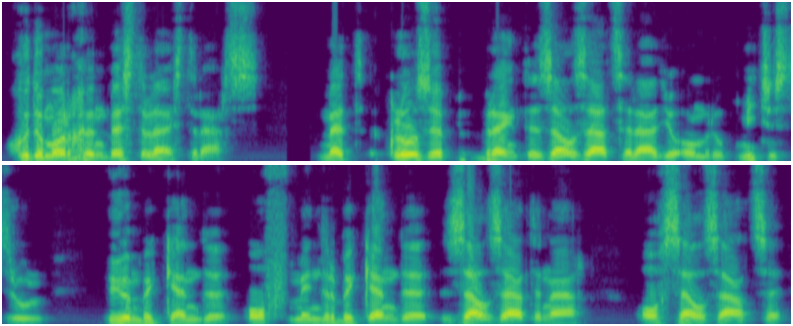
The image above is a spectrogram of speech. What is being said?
Goedemorgen, beste luisteraars. Met Close-up brengt de Zelzaatse radioomroep Mietje Stroel u een bekende of minder bekende Zelzatenaar of Zelzaatse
